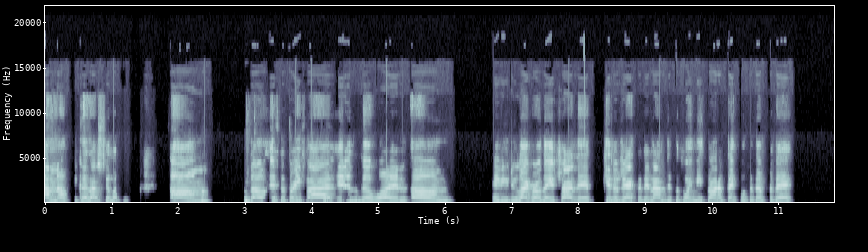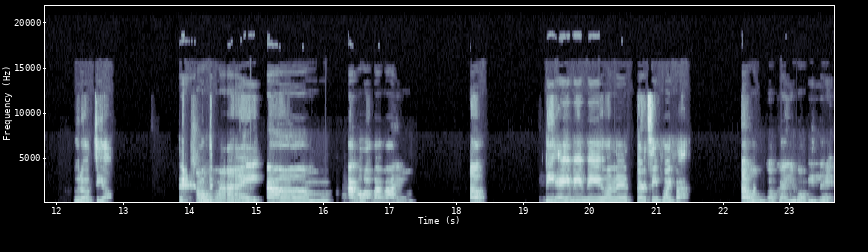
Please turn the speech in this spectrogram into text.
I don't know, because I just feel like it. Um so it's a three five. It is a good one. Um if you do like rose, try this. Kendall Jackson did not disappoint me, so I'm thankful to them for that. Kudos to y'all. All right. Um alcohol by volume. Oh, the ABV on this 13.5. Oh, okay. You're gonna be lit.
